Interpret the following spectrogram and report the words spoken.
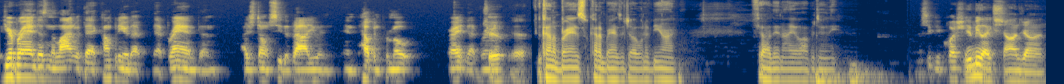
If your brand doesn't align with that company or that that brand, then I just don't see the value in in helping promote, right? That brand. True. Yeah. What kind of brands? What kind of brands would y'all want to be on? If y'all had the NIL opportunity. That's a good question. You'd be like Sean John.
